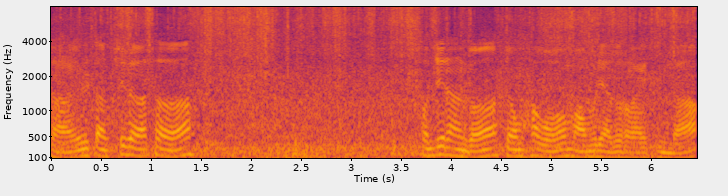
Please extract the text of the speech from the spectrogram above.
자, 일단 집에 가서 손질하는 거 좀 하고 마무리하도록 하겠습니다.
